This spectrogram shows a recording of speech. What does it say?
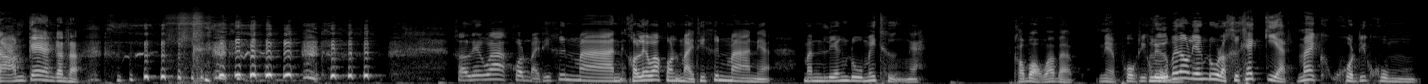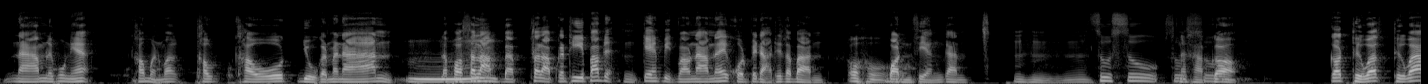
น้ำแกล้งกันอะ เขาเรียกว่าคนใหม่ที่ขึ้นมา เขาเรียกว่าคนใหม่ที่ขึ้นมาเนี่ย มันเลี้ยงดูไม่ถึงไง เขาบอกว่าแบบเนี่ยพวกที่คุหรือไม่ต้องเลี้ยงดูหรอกคือแค่เกลียดไม่คนที่คุมน้ำอะไรพวกเนี้ยเขาเหมือนว่าเขาเขาอยู่กันมานานอืมแล้วพอสลับแบบสลับกันทีปั๊บเนี่ยอืมแกล้งปิดวาล์วน้ำแล้วให้คนไปด่าเทศบาลโอ้โหบ่อนเสียงกัน อือหือสู้สู้สู้นะครับสู้ก็ ก็ถือว่าถือว่า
